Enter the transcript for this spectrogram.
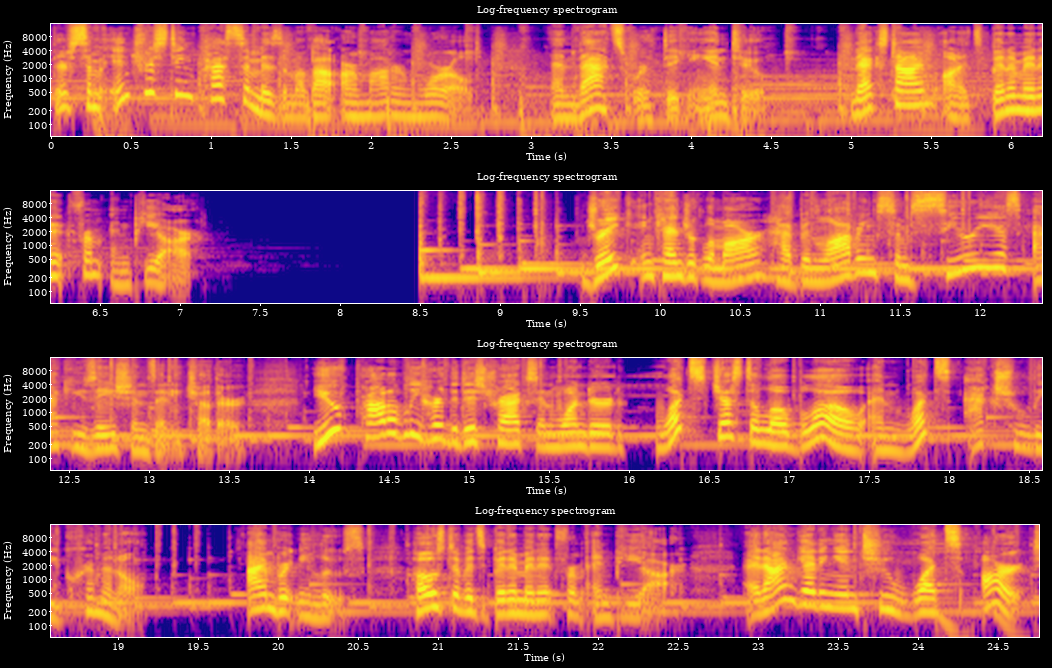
there's some interesting pessimism about our modern world. And that's worth digging into. Next time on It's Been a Minute from NPR. Drake and Kendrick Lamar have been lobbing some serious accusations at each other. You've probably heard the diss tracks and wondered what's just a low blow and what's actually criminal. I'm Brittany Luce, host of It's Been a Minute from NPR, and I'm getting into what's art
